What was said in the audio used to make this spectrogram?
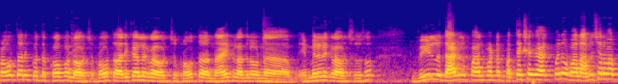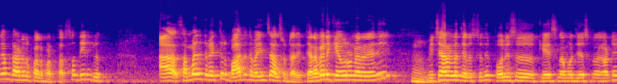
ప్రభుత్వానికి కొంత కోపం రావచ్చు. ప్రభుత్వ అధికారులకు రావచ్చు. ప్రభుత్వ నాయకులు అందులో ఉన్న ఎమ్మెల్యేలకు రావచ్చు. సో వీళ్ళు దాడులు పాల్పడడం ప్రత్యక్షంగా కాకపోయినా వాళ్ళ అనుచర వర్గం దాడులు పాల్పడతారు. సో దీనికి ఆ సంబంధిత వ్యక్తులు బాధ్యత వహించాల్సి ఉంటుంది. తెర వెనుక ఎవరున్నారు అనేది విచారణలో తెలుస్తుంది. పోలీసు కేసు నమోదు చేసుకున్నారు కాబట్టి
